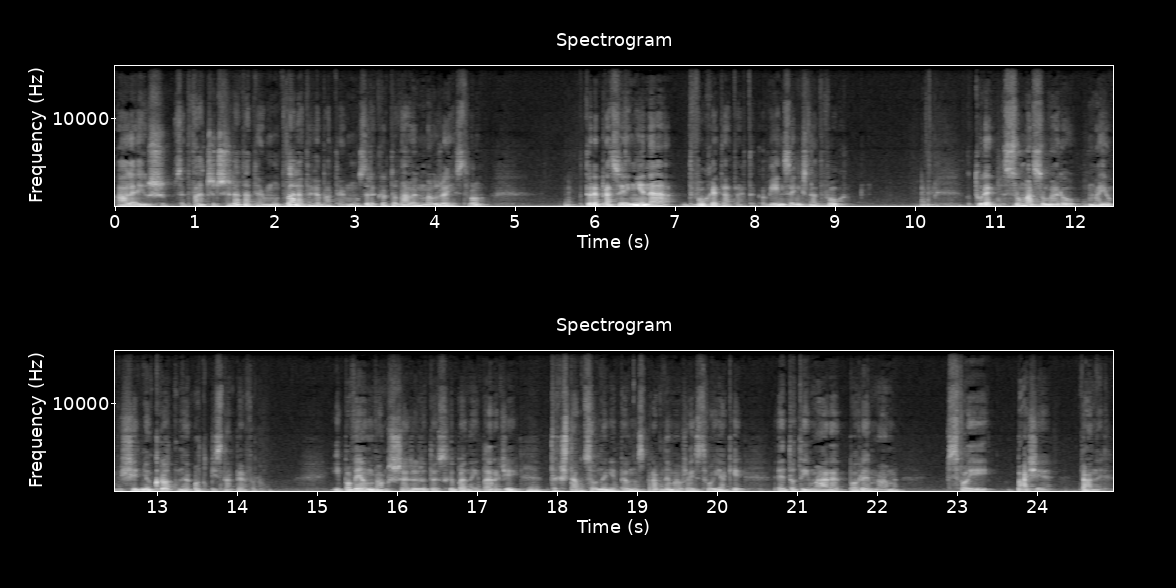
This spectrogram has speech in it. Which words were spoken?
ale już ze dwa czy trzy lata temu, dwa lata chyba temu, zrekrutowałem małżeństwo, które pracuje nie na dwóch etatach, tylko więcej niż na dwóch które suma summarum mają siedmiokrotny odpis na PEFRO. I powiem Wam szczerze, że to jest chyba najbardziej wykształcone, niepełnosprawne małżeństwo, jakie e, do tej pory mam w swojej bazie danych.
